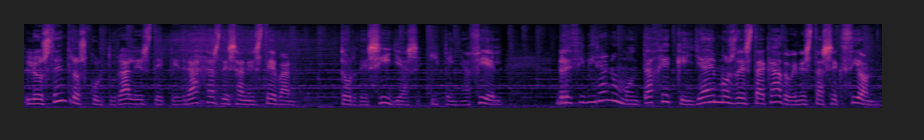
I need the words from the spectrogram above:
Los centros culturales de Pedrajas de San Esteban, Tordesillas y Peñafiel recibirán un montaje que ya hemos destacado en esta sección,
